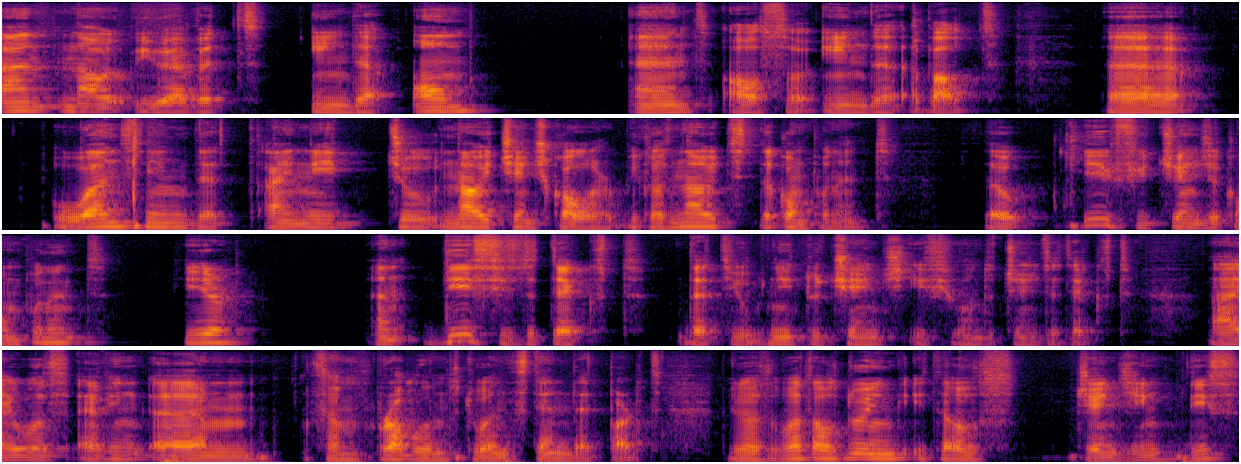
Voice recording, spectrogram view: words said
And now you have it in the home and also in the about. Uh, one thing that i need to now change color because now it's the component. So if you change the component here and this is the text that you need to change if you want to change the text. I was having um, some problems to understand that part because what i was doing it was changing this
